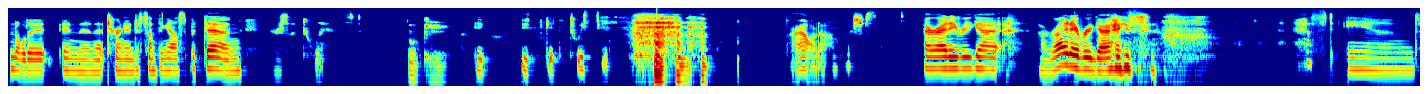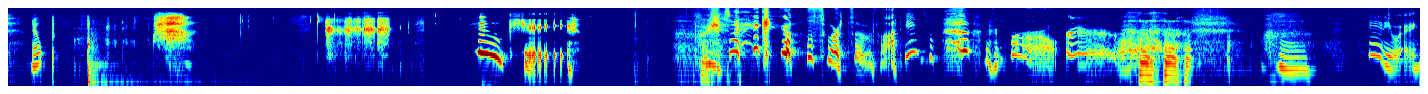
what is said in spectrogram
Handled it, and then it turned into something else. But then there's a twist. okay. It it gets twisty. I don't know. It's just all right, every guy. All right, every guys. and nope. Okay. We're just making all sorts of body. anyway,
